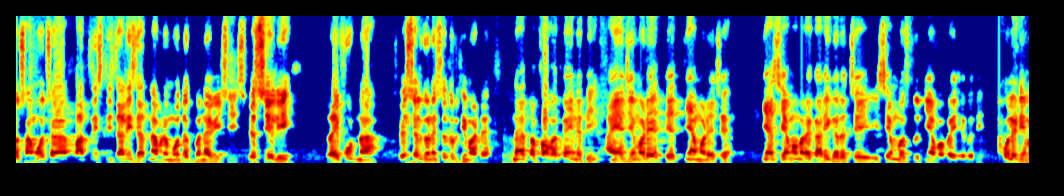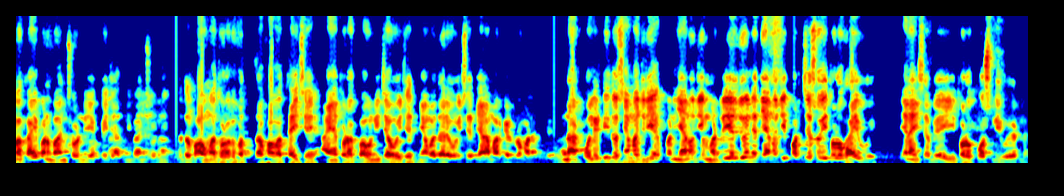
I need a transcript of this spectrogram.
ઓછામાં ઓછા પાંત્રીસથી ચાલીસ જાતના આપણે મોદક બનાવીએ છીએ સ્પેશિયલી ડ્રાયફ્રૂટના સ્પેશિયલ ગણેશ ચતુર્થી માટે. ના તફાવત કાંઈ નથી. અહીંયા જે મળે તે જ ત્યાં મળે છે. ત્યાં સેમ અમારા કારીગર જ છે એ સેમ વસ્તુ ત્યાં વપરાય છે બધી. ક્વોલિટીમાં કાંઈ પણ બાંધછોડ નહીં એક જાતની બાંધછોડ નહીં. તો ભાવમાં થોડોક તફાવત થાય છે. અહીંયા થોડાક ભાવ નીચા હોય છે ત્યાં વધારે હોય છે ત્યાં માર્કેટ પ્રમાણે. ના ક્વોલિટી તો સેમ જ રહે પણ ત્યાંનું જે મટીરિયલ જોઈએ ને ત્યાંનું જે પરચેસ હોય એ થોડુંક હાઈ હોય. એના હિસાબે એ થોડોક કોસ્ટલી હોય એટલે.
